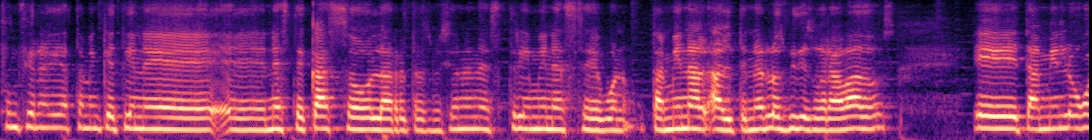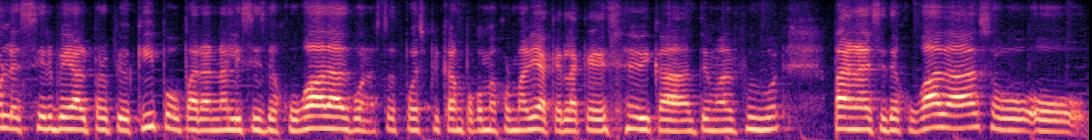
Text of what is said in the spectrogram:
Funcionalidad también que tiene eh, en este caso la retransmisión en streaming es, eh, bueno, también al, tener los vídeos grabados, eh, también luego les sirve al propio equipo para análisis de jugadas. Bueno, esto puede explicar un poco mejor María, que es la que se dedica al tema del fútbol, para análisis de jugadas o,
